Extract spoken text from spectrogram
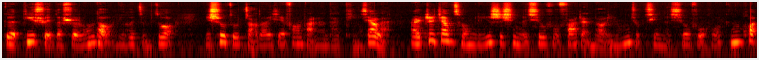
个滴水的水龙头，你会怎么做？你试图找到一些方法让它停下来。而这将从临时性的修复发展到永久性的修复或更换。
